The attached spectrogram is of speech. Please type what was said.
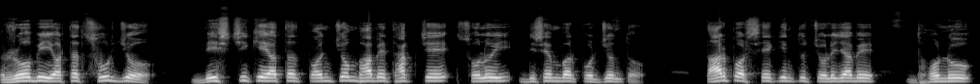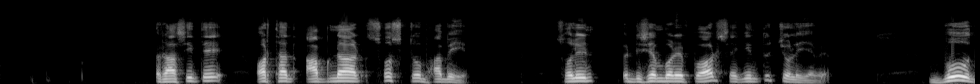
রবি অর্থাৎ সূর্য বৃশ্চিকে অর্থাৎ পঞ্চম ভাবে থাকছে ষোলোই ডিসেম্বর পর্যন্ত। তারপর সে কিন্তু চলে যাবে ধনু রাশিতে, অর্থাৎ আপনার ষষ্ঠ ভাবে। ষোলোই ডিসেম্বরের পর সে কিন্তু চলে যাবে। বুধ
